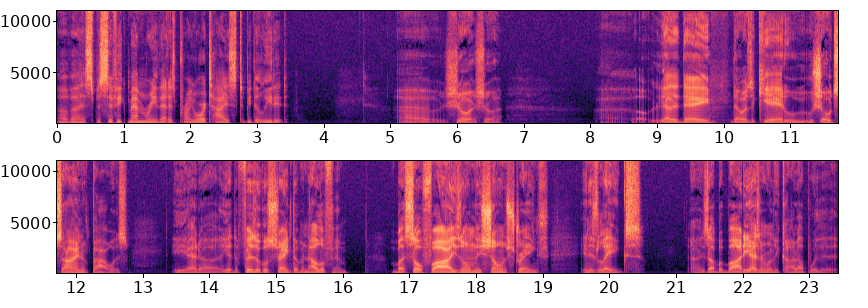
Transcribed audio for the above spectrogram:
of a specific memory that is prioritized to be deleted? Uh, sure, sure. Uh, the other day, there was a kid who, who showed sign of powers. He had uh, he had the physical strength of an elephant, but so far he's only shown strength in his legs. Uh, his upper body hasn't really caught up with it.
